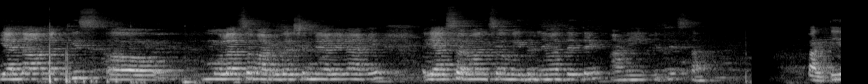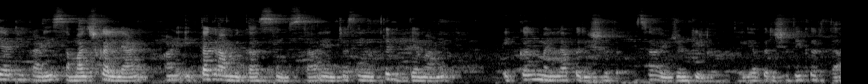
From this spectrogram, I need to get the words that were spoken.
यांना नक्कीच मोलाचं मार्गदर्शन मिळालेलं आहे. या सर्वांचं मी धन्यवाद देते आणि इथेच थांबते. पार्टी या ठिकाणी समाज कल्याण आणि एकता ग्राम विकास संस्था यांच्या संयुक्त विद्यमाने एकल महिला परिषदेचं आयोजन केलं होतं. या परिषदेकरता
